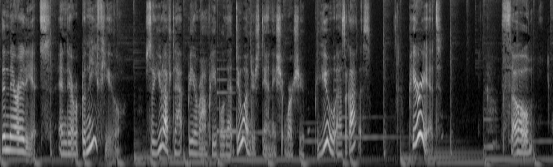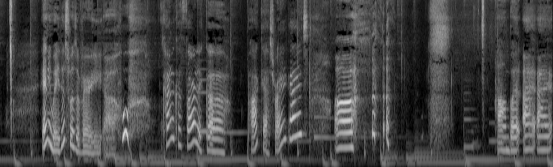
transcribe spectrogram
then they're idiots and they're beneath you. So you have to be around people that do understand they should worship you as a goddess period. So, anyway, this was a very uh, whew, kind of cathartic uh, podcast, right, guys? Uh, um, but I,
